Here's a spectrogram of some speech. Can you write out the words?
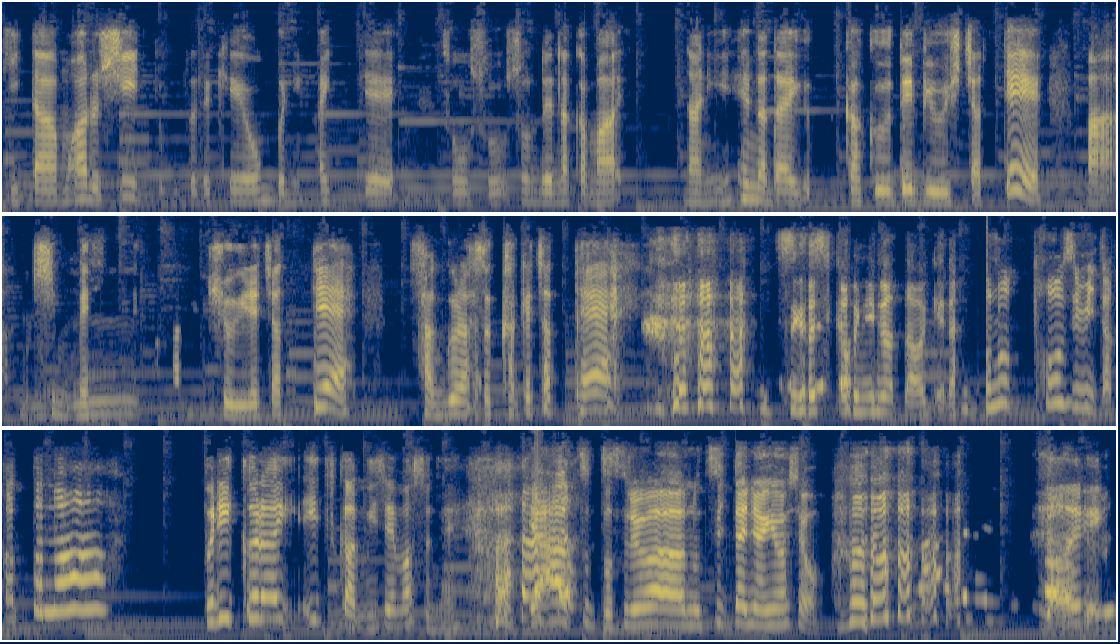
ギターもあるし、ってことで、軽音部に入って、そうそう、そんで、なんかまあ、何、変な大学デビューしちゃって、まあ、金メうんッ入れちゃって、サングラスかけちゃって、菅氏顔になったわけだ。この当時見たかったな。プリクラいつか見せますね。いやー、ちょっとそれは、あの、ツイッターにあげましょはい。う。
